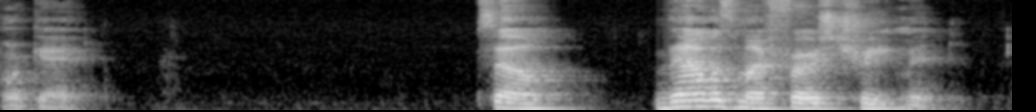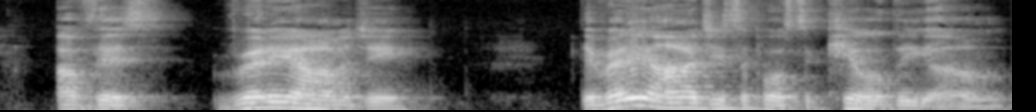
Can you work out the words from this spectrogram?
Okay. So that was my first treatment of this radiology. The radiology is supposed to kill the um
